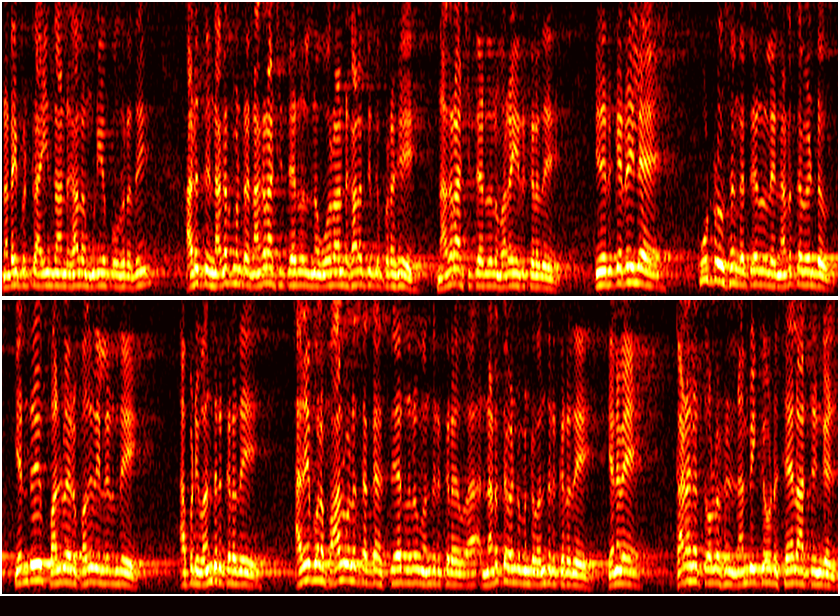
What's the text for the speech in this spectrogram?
நடைபெற்று ஐந்தாண்டு காலம் முடியப் போகிறது. அடுத்து நகர்மன்ற நகராட்சி தேர்தல் இன்னும் ஓராண்டு காலத்திற்கு பிறகு நகராட்சி தேர்தலும் வர இருக்கிறது. இதற்கிடையில் கூட்டுறவு சங்க தேர்தலை நடத்த வேண்டும் என்று பல்வேறு பகுதியிலிருந்து அப்படி வந்திருக்கிறது. அதே போல் பால்வளத்தக்க தேர்தலும் வந்திருக்கிற நடத்த வேண்டும் என்று வந்திருக்கிறது. எனவே கழகத் தோழர்கள் நம்பிக்கையோடு செயலாற்றுங்கள்.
